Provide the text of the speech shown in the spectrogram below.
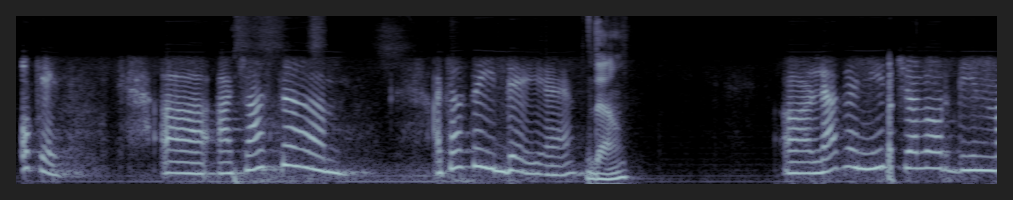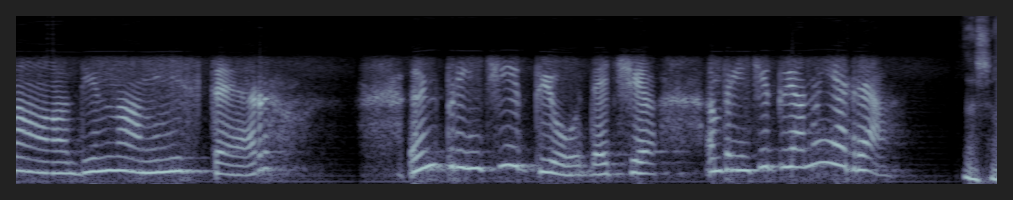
ok, uh, această, această idee Da. uh, le-a venit celor din, uh, din uh, minister în principiu, deci uh, în principiu ea nu e rea, Așa.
